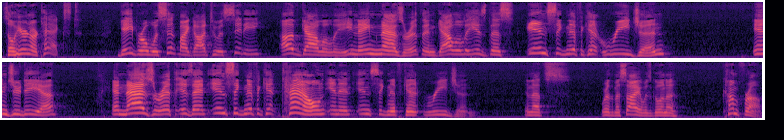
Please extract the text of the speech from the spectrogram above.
So, here in our text, Gabriel was sent by God to a city of Galilee named Nazareth, and Galilee is this insignificant region in Judea. And Nazareth is an insignificant town in an insignificant region. And that's where the Messiah was going to come from.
